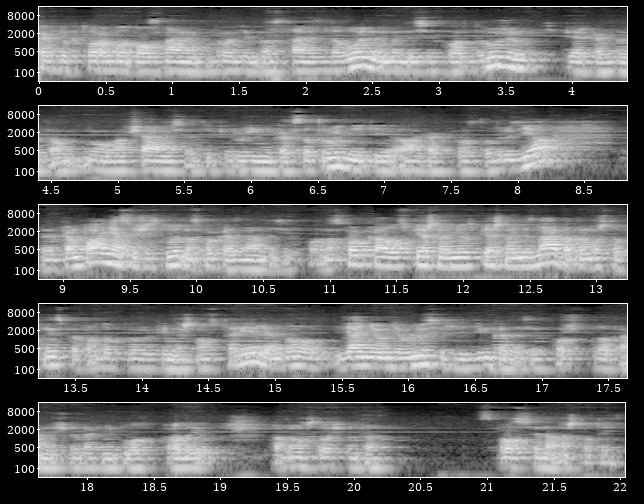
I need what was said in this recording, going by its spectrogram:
как бы, кто работал с нами, вроде бы остались довольны, мы до сих пор дружим, теперь, как бы, там, ну, общаемся теперь уже не как сотрудники, а как просто друзья. Компания существует, насколько я знаю, до сих пор. Насколько успешно, не успешно, не знаю, потому что, в принципе, продукты уже, конечно, устарели, но я не удивлюсь, если Димка до сих пор что-то там еще так неплохо продает. Потому что, в общем-то, спрос всегда на что-то есть.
